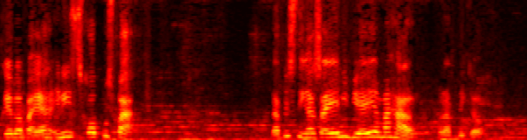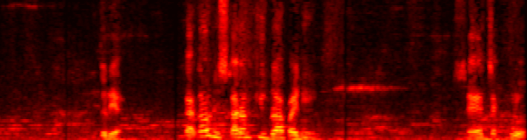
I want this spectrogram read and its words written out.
Oke Bapak ya, ini Scopus Pak. Tapi setinggal saya ini biaya mahal per. Itu dia. Nggak tahu nih sekarang Q berapa ini. Saya cek dulu.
